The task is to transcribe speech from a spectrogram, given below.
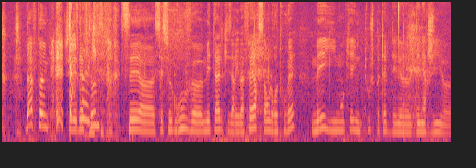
Daft Punk, chez les Daft c'est euh, c'est ce groove métal qu'ils arrivent à faire. Ça, on le retrouvait, mais il manquait une touche peut-être d'é- d'énergie euh,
